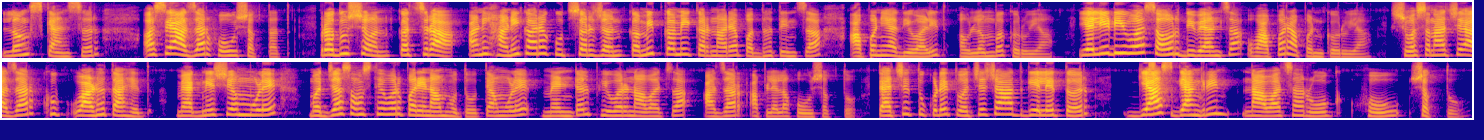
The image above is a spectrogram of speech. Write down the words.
लंग्स कॅन्सर असे आजार होऊ शकतात. प्रदूषण कचरा आणि हानिकारक उत्सर्जन कमीत कमी करणाऱ्या पद्धतींचा आपण या दिवाळीत अवलंब करूया. एल ई डी व सौर दिव्यांचा वापर आपण करूया. श्वसनाचे आजार खूप वाढत आहेत. मॅग्नेशियममुळे मज्जासंस्थेवर परिणाम होतो. त्यामुळे मेंटल फिवर नावाचा आजार आपल्याला होऊ शकतो. त्याचे तुकडे त्वचेच्या आत गेले तर गॅस गँग्रीन नावाचा रोग होऊ शकतो.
